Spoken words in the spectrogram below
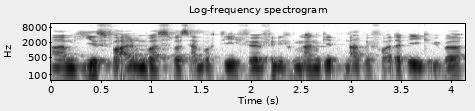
Ähm, hier ist vor allem was, was einfach die Veröffentlichung angeht, nach wie vor der Weg über,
